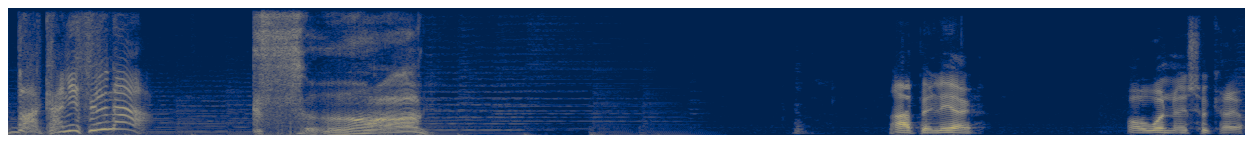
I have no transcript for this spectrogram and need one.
バカにするな！くそー！A pelear. O bueno, eso creo.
